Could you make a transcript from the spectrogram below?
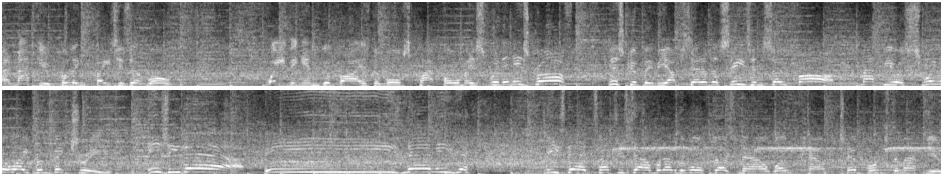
And Matthew pulling faces at Wolf. Waving him goodbye as the Wolf's platform is within his grasp. This could be the upset of the season so far. Matthew a swing away from victory. Is he there? He's nearly there. He's there, touches down. Whatever the Wolf does now won't count. 10 points to Matthew.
